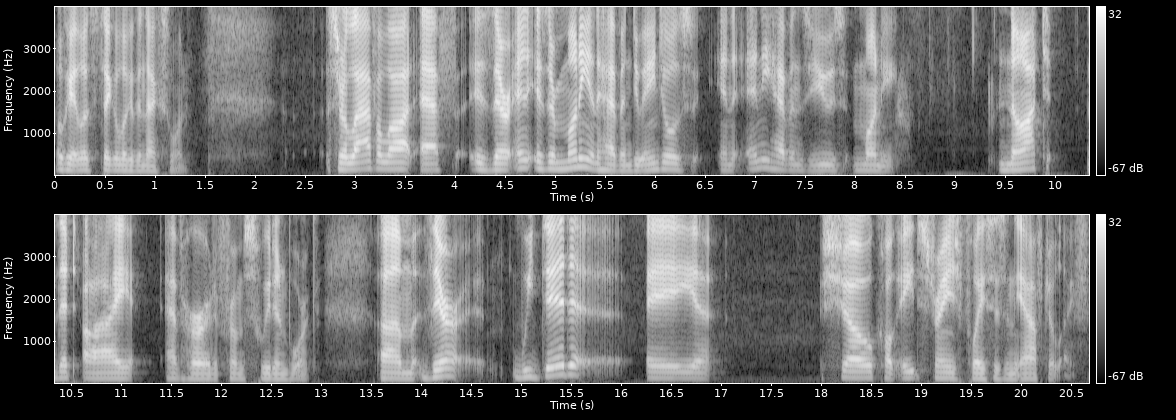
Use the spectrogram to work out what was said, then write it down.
Okay, let's take a look at the next one. Sir Laugh a lot F is there any, is there money in heaven? Do angels in any heavens use money? Not that I have heard from Swedenborg. Um, there we did a show called Eight Strange Places in the Afterlife,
